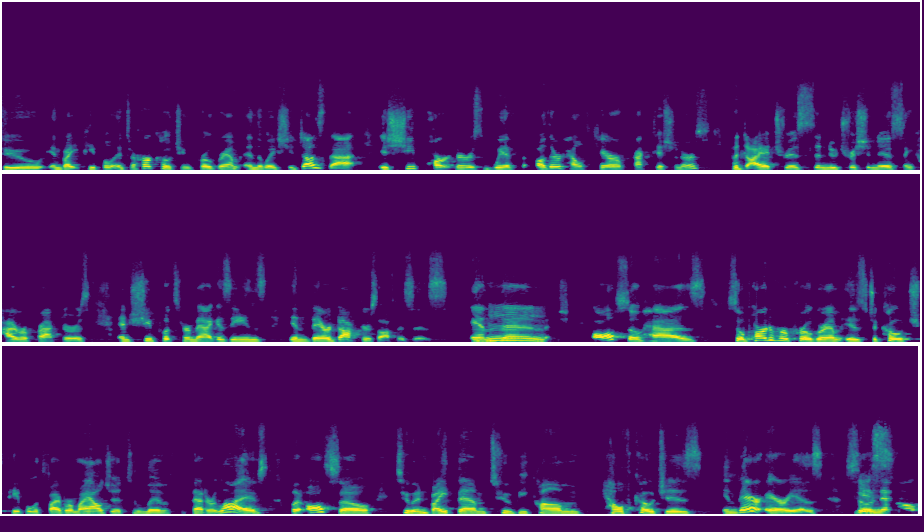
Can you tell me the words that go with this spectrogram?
to invite people into her coaching program. And the way she does that is she partners with other healthcare practitioners, podiatrists and nutritionists and chiropractors, and she puts her magazines in their doctor's offices. And then she also has so part of her program is to coach people with fibromyalgia to live better lives, but also to invite them to become health coaches in their areas. So Yes. now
